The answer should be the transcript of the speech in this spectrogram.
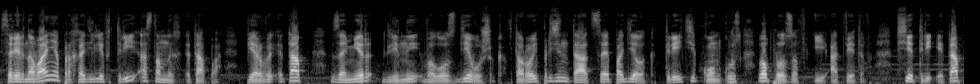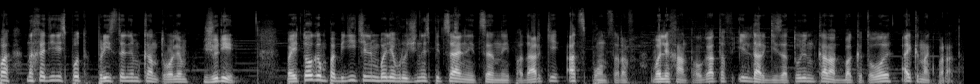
Соревнования проходили в три основных этапа. Первый этап – замер длины волос девушек. Второй – презентация поделок. Третий – конкурс вопросов и ответов. Все три этапа находились под пристальным контролем жюри. По итогам победителям были вручены специальные ценные подарки от спонсоров. Валихан Талгатов, Ильдар Гизатулин, Канат Бакатулой, Айканакпарат.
